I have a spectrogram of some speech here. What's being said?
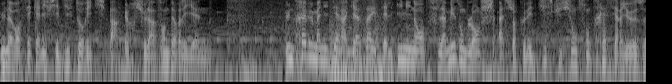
une avancée qualifiée d'historique par Ursula von der Leyen. Une trêve humanitaire à Gaza est-elle imminente? La Maison-Blanche assure que les discussions sont très sérieuses.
